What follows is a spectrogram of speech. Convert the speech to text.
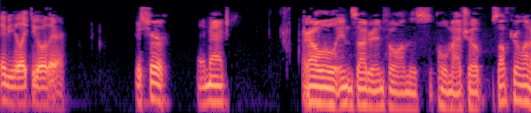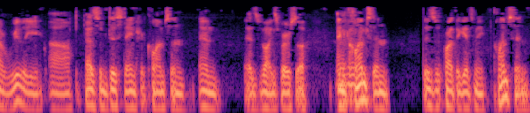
Maybe you like to go there. Yes, sir. Hey, Max. I got a little insider info on this whole matchup. South Carolina really uh, has some disdain for Clemson, and as vice versa. And mm-hmm. Clemson, this is the part that gets me. Clemson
